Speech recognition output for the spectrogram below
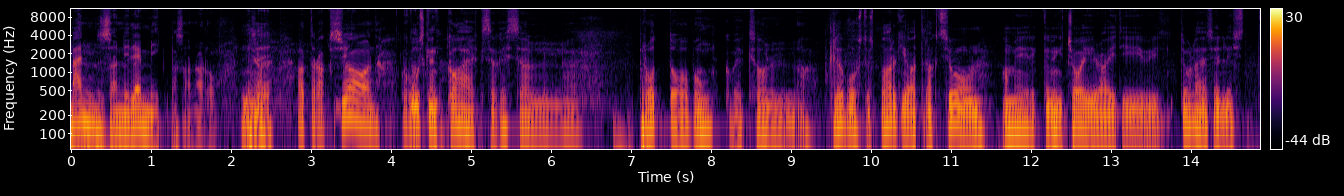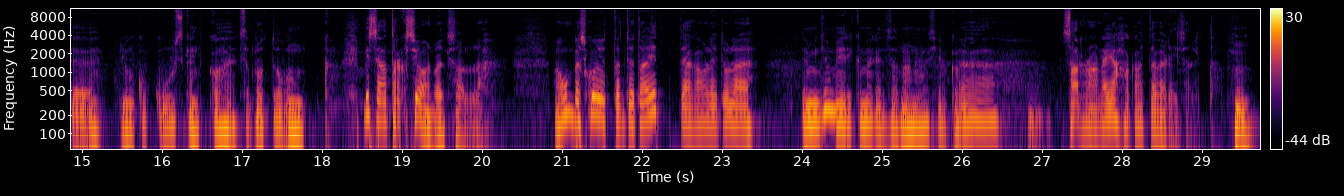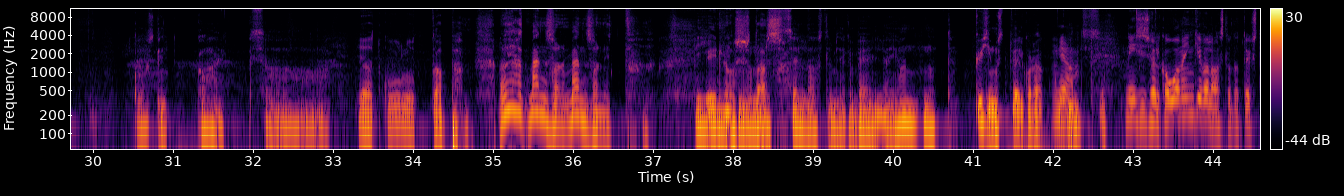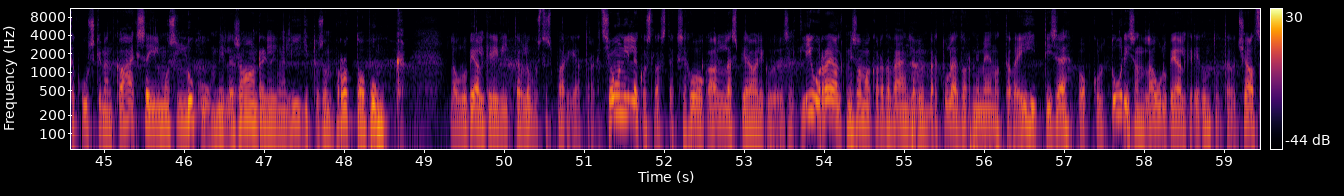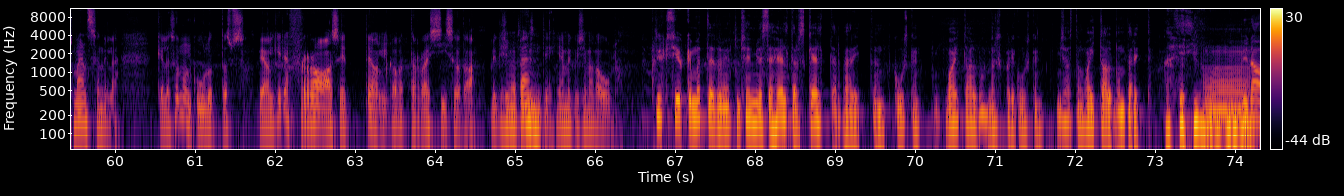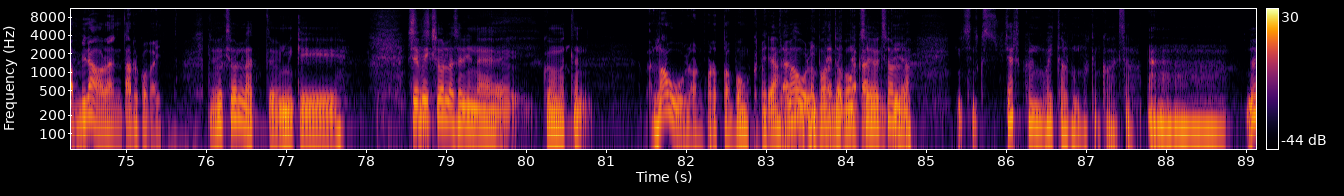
Mansoni lemmik, ma saan aru. ja see atraktsioon. kuuskümmend kaheksa, kes seal protopunk võiks olla? lõbustuspargi atraktsioon, Ameerika mingi Joyride'i ei tule sellist äh, lugu, kuuskümmend kaheksa protopunk. mis see atraktsioon võiks olla? Ma umbes kujutan teda ette, aga mul ei tule mingi Ameerika mägede sarnane asi, aga äh, sarnane jah, aga mitte päriselt. hmm. kuuskümmend kaheksa, ja et kuulutab, nojah, et Manson, Mansonit Innustas. sel aastal midagi välja ei andnud. küsimust veel korra kuulan siis. niisiis ühel kauamängival aastal tuhat üheksasada kuuskümmend kaheksa ilmus lugu, mille žanriline liigitus on protopunk. Laulu pealkiri viitab lõbustuspargi atraktsioonile, kus lastakse hooga alla spiraalikujuliselt liurajalt, mis omakorda väänleb ümber tuletorni meenutava ehitise. popkultuuris on laulu pealkiri tuntud tänu Charles Mansonile, kelle sõnul kuulutas pealkirja fraas ette algavat rassisõda. me küsime bändi ja me küsime laulu üks sihuke mõte tuli, et see, millest see Helter Skelter pärit on, kuuskümmend, White Album järsku oli kuuskümmend, mis aasta on White Album pärit? mina, mina olen Targu Vait. võiks olla, et mingi, see Siis- võiks olla selline, kui ma mõtlen, laul on protopunk, mitte jah, laul on mitte see võiks olla. kas järsku on White Album kuuskümmend kaheksa? no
